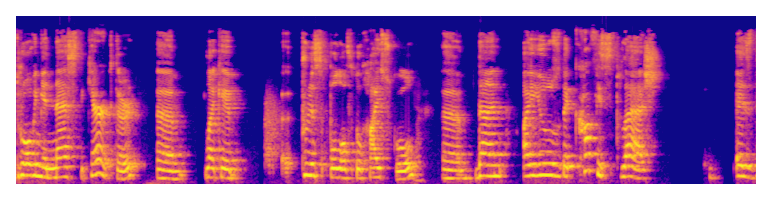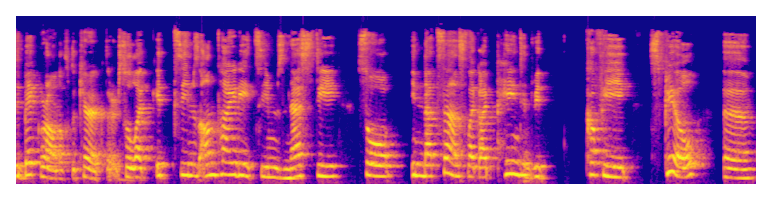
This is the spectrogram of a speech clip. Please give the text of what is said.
drawing a nasty character, um, like a principal of the high school, um, then I use the coffee splash as the background of the character. So like it seems untidy, it seems nasty. So in that sense, like I painted with coffee spill um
